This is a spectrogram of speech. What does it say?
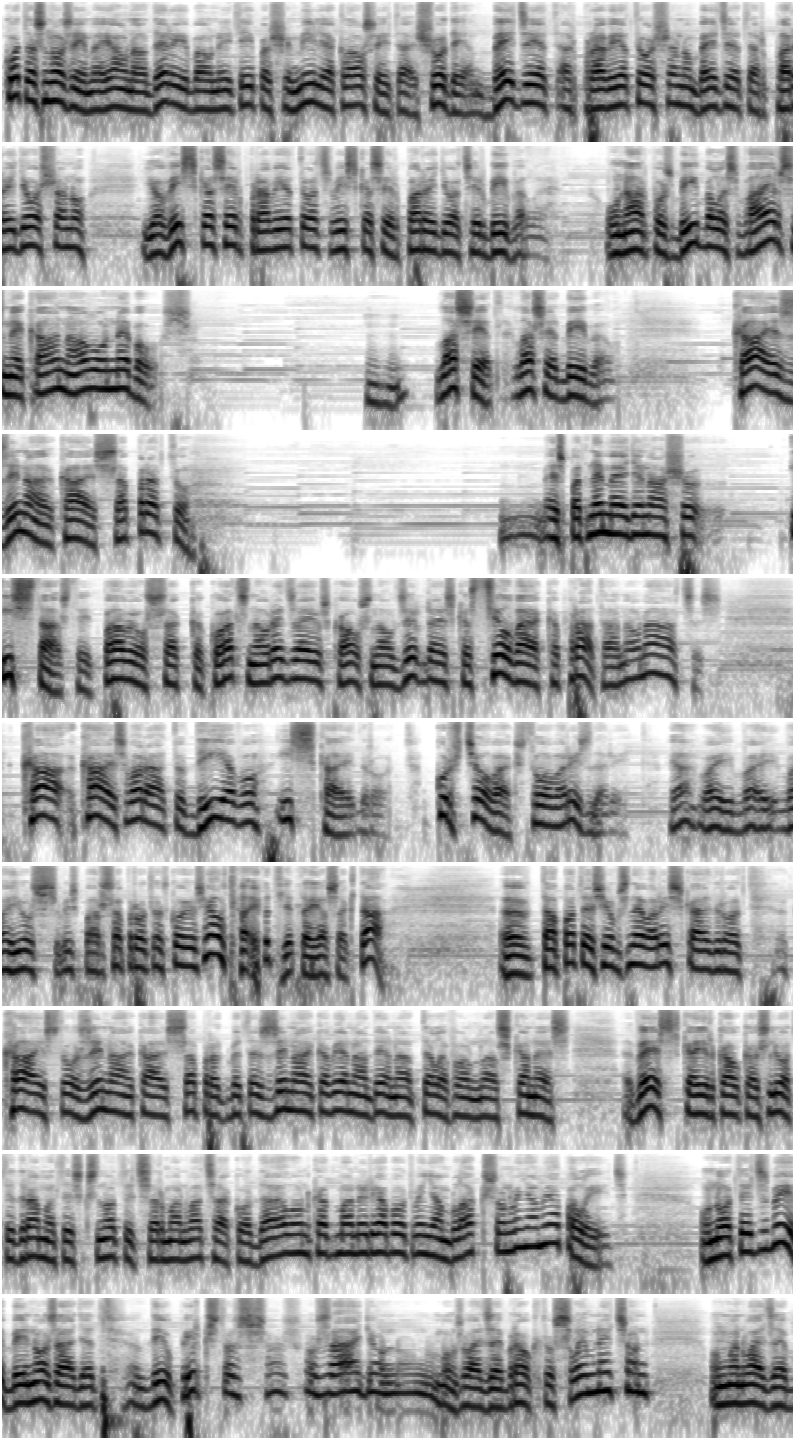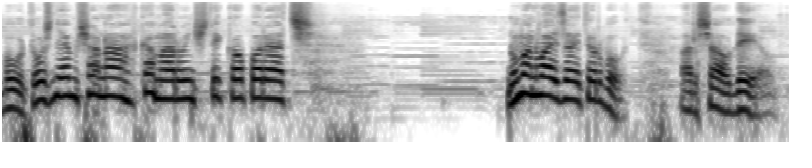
Ko tas nozīmē jaunā derībā un it īpaši mīļie klausītāji šodien? Beidziet ar pravietošanu, beidziet ar pareģošanu, jo viss, kas ir pravietots, viss, kas ir pareģots, ir Bībelē un ārpus Bībeles vairs nekā nav un nebūs. Mm -hmm. Lasiet, lasiet Bībeli. Kā es zināju, kā es sapratu, es pat nemēģināšu izstāstīt. Pāvils saka, ko acis nav redzējusi, kaus nav dzirdējis, kas cilvēka prātā nav nācis. Kā, kā es varētu Dievu izskaidrot? Kurš cilvēks to var izdarīt? Ja? Vai, vai, vai jūs vispār saprotat, ko jūs jautājat, ja tā jāsaka tā? Tāpat es jums nevaru izskaidrot, kā es to zināju, kā es sapratu, bet es zināju, ka vienā dienā telefonā skanēs vēsts, ka ir kaut kas ļoti dramatisks noticis ar manu vecāko dēlu, un kad man ir jābūt viņam blakus un viņam jāpalīdz. Un noticis bija, bija nozāģēt divu pirkstu uz, uz, uz zāģi, un, un mums vajadzēja braukt uz slimnīcu, un, un man vajadzēja būt uzņemšanā, kamēr viņš tika operēts. Nu, man vajadzēja tur būt ar savu dievu.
